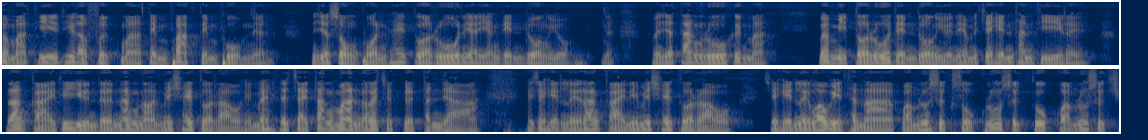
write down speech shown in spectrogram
สมาธิที่เราฝึกมาเต็มภาคเต็มภูมิเนี่ย มันจะส่งผลให้ตัวรู้เนี่ยยังเด่นดวงอยู่นะมันจะตั้งรู้ขึ้นมา เมื่อมีตัวรู้เด่นดวงอยู่เนี่ย มันจะเห็นทันทีเลย ร่างกายที่ยืนเดินนั่งนอนไม่ใช่ตัวเราเห็นไหมจะใจตั้งมั่นแล้วก็จะเกิดปัญญา ก็จะเห็นเลยร่างกายนี้ไม่ใช่ตัวเรา จะเห็นเลยว่าเวทนาความรู้สึกสุข รู้สึกทุกข์ความรู้สึกเฉ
